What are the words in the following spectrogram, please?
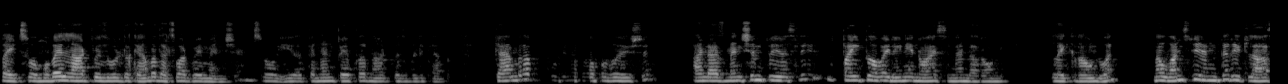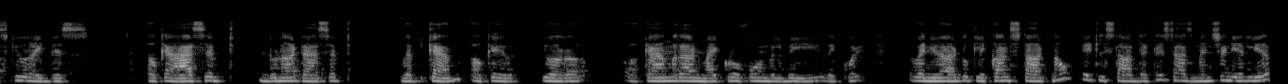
Right, so mobile not visible to camera, that's what we mentioned. So here pen and paper not visible to camera. Camera put in a proper position and as mentioned previously, try to avoid any noise in and around like round one. Now once we enter, it will ask you write this. Okay, accept, do not accept webcam. Okay, your uh, camera and microphone will be required. When you have to click on start now, it will start the test. As mentioned earlier,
